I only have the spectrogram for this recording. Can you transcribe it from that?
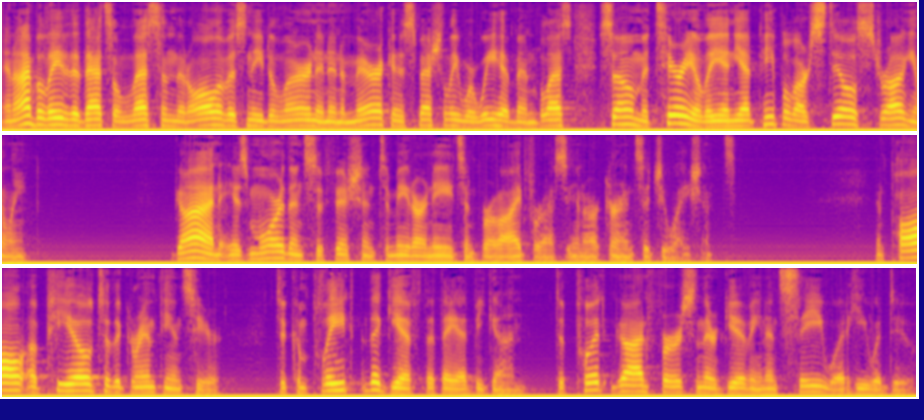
And I believe that that's a lesson that all of us need to learn, and in America especially, where we have been blessed so materially, and yet people are still struggling. God is more than sufficient to meet our needs and provide for us in our current situations. And Paul appealed to the Corinthians here to complete the gift that they had begun, to put God first in their giving and see what he would do.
